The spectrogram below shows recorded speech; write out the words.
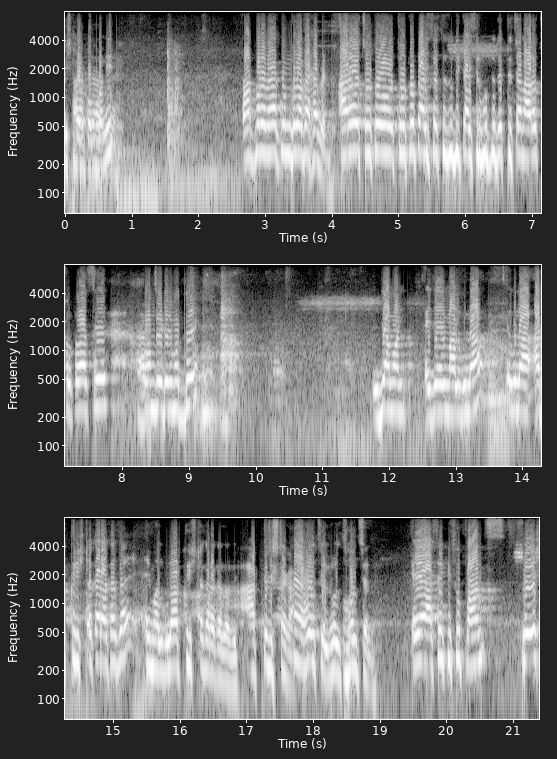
star আচ্ছা, কোম্পানি তারপরে ভাই কোনগুলো দেখাবেন? আরও ছোট ছোট টাইস আছে যদি টাইসের মধ্যে দেখতে চান আরও ছোট আছে কম আচ্ছা। রেটের মধ্যে। যেমন এই যে এই মালগুলা এগুলা আটত্রিশ টাকা রাখা যায় এই মালগুলা আটত্রিশ টাকা রাখা যাবে। আটত্রিশ টাকা। হ্যাঁ হোলসেল হোলসেল এ আছে কিছু পাঞ্চ ফ্রেশ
